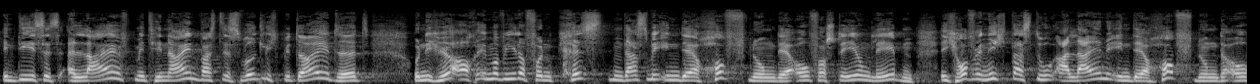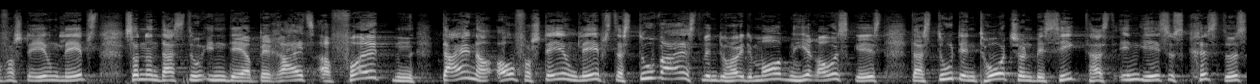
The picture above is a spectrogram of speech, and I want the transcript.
in dieses Alive mit hinein, was das wirklich bedeutet. Und ich höre auch immer wieder von Christen, dass wir in der Hoffnung der Auferstehung leben. Ich hoffe nicht, dass du alleine in der Hoffnung der Auferstehung lebst, sondern dass du in der bereits erfolgten deiner Auferstehung lebst, dass du weißt, wenn du heute Morgen hier rausgehst, dass du den Tod schon besiegt hast in Jesus Christus.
